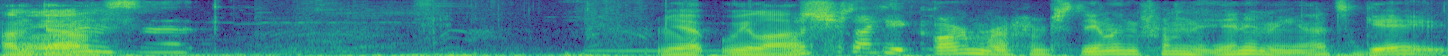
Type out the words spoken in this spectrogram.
I'm What down. is that? Yep, we lost. Why lost. should I get karma from stealing from the enemy? That's gay.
